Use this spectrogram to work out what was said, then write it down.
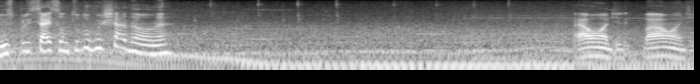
E os policiais são tudo ruchadão, né? Vai aonde? Vai aonde?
